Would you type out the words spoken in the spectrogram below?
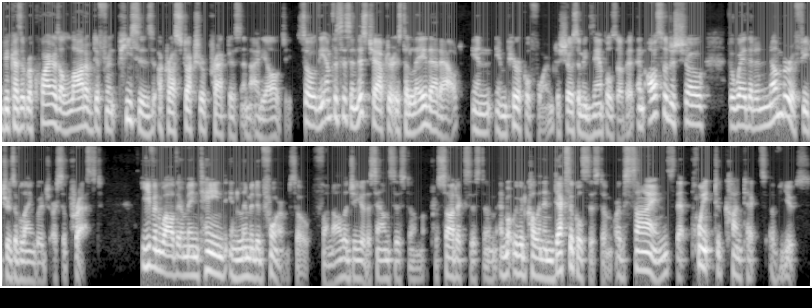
because it requires a lot of different pieces across structure, practice, and ideology. So the emphasis in this chapter is to lay that out in empirical form, to show some examples of it, and also to show the way that a number of features of language are suppressed even while they're maintained in limited form. So, phonology or the sound system, a prosodic system, and what we would call an indexical system, or the signs that point to contexts of use.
